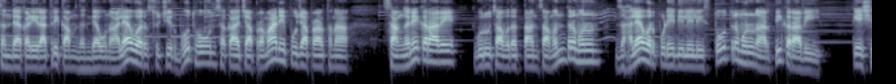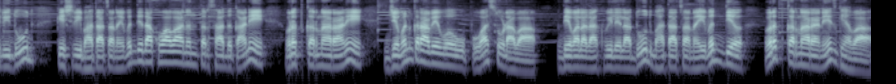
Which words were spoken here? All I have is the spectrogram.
संध्याकाळी रात्री कामधंद्याहून आल्यावर सुचिरभूत होऊन सकाळच्या प्रमाणे पूजा प्रार्थना सांगणे करावे. गुरुचा व दत्तांचा मंत्र म्हणून झाल्यावर पुढे दिलेली स्तोत्र म्हणून आरती करावी. केशरी दूध केशरी भाताचा नैवेद्य दाखवावा. नंतर साधकाने व्रत करणाराने जेवण करावे व उपवास सोडावा. देवाला दाखविलेला दूध भाताचा नैवेद्य व्रत करणाऱ्यानेच घ्यावा.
